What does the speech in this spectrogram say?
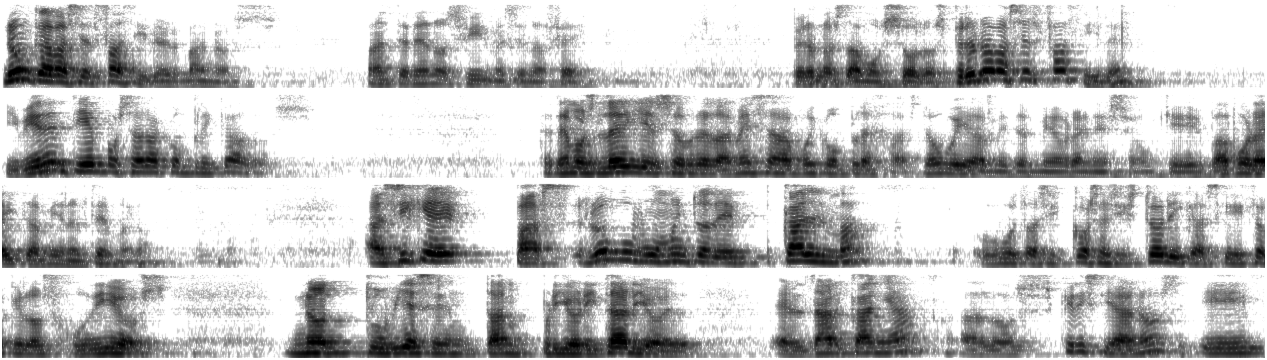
Nunca va a ser fácil, hermanos, mantenernos firmes en la fe. Pero no estamos solos. Pero no va a ser fácil, ¿eh? Y vienen tiempos ahora complicados. Tenemos leyes sobre la mesa muy complejas, no voy a meterme ahora en eso, aunque va por ahí también el tema, ¿no? Así que luego hubo un momento de calma, hubo otras cosas históricas que hizo que los judíos no tuviesen tan prioritario el, dar caña a los cristianos y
